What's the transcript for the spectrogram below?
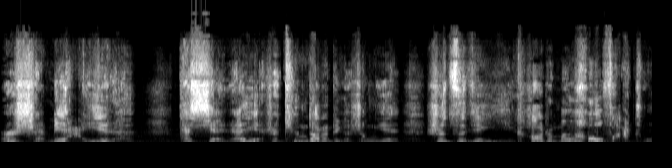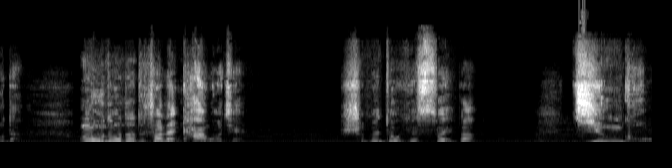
而沈明雅一人，他显然也是听到了这个声音，是自己倚靠着门后发出的。木讷讷的转脸看过去，什么东西碎了？惊恐，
